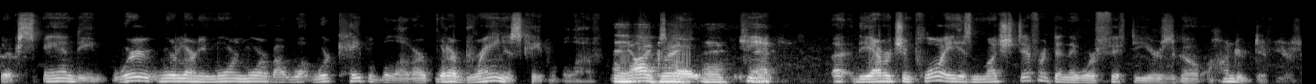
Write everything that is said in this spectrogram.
they're expanding we're we're learning more and more about what we're capable of or what our brain is capable of yeah, i agree so yeah, can't uh, the average employee is much different than they were 50 years ago 100 different years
